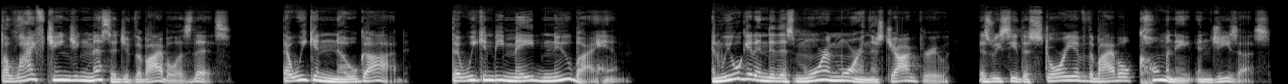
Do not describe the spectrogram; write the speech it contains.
The life changing message of the Bible is this that we can know God, that we can be made new by Him. And we will get into this more and more in this jog through as we see the story of the Bible culminate in Jesus,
